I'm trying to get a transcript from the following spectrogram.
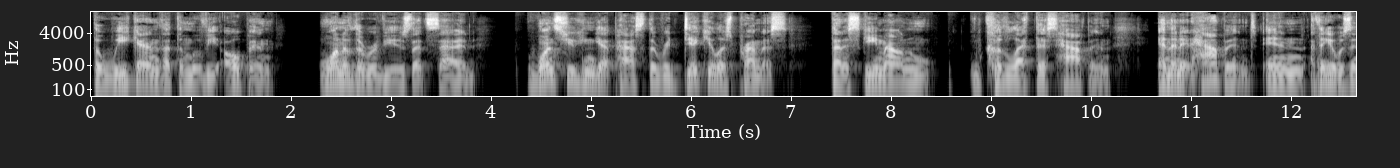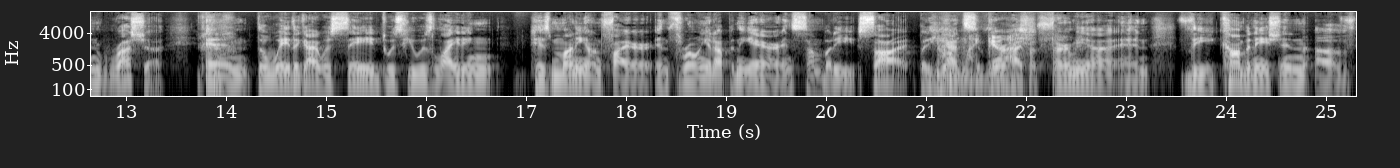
the weekend that the movie opened, one of the reviews that said, once you can get past the ridiculous premise that a ski mountain could let this happen, and then it happened in, I think it was in Russia. And the way the guy was saved was he was lighting his money on fire and throwing it up in the air, and somebody saw it. But he Oh had severe gosh. hypothermia and the combination of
